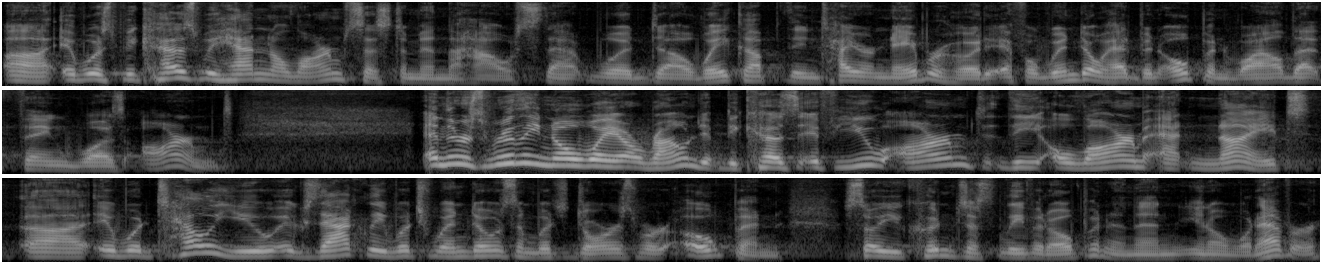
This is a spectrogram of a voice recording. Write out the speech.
Uh, it was because we had an alarm system in the house that would uh, wake up the entire neighborhood if a window had been opened while that thing was armed. And there's really no way around it because if you armed the alarm at night, uh, it would tell you exactly which windows and which doors were open. So you couldn't just leave it open and then, you know, whatever.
